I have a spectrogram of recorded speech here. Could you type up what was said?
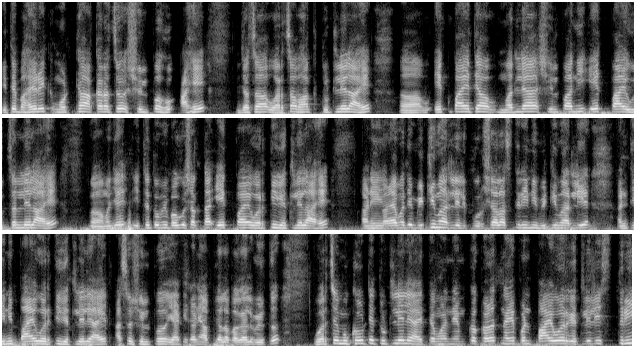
इथे बाहेर एक मोठ्या आकाराचं शिल्प हो- आहे. ज्याचा वरचा भाग तुटलेला आहे. एक पाय त्या मधल्या शिल्पानी एक पाय उचललेला आहे. म्हणजे इथे तुम्ही बघू शकता एक पाय वरती घेतलेला आहे आणि गळ्यामध्ये मिठी मारलेली पुरुषाला स्त्रीनी मिठी मारली आहे आणि तिने पाय वरती घेतलेले आहेत. असं शिल्प या ठिकाणी आपल्याला बघायला मिळतं. वरचे मुखवटे तुटलेले आहेत त्यामुळे नेमकं कळत नाही पण पाय वर घेतलेली स्त्री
